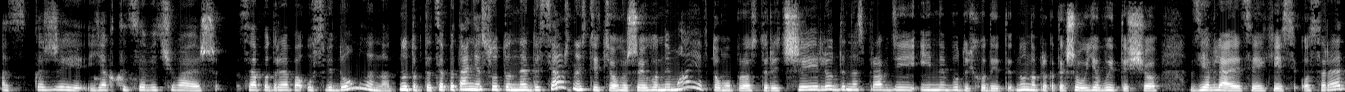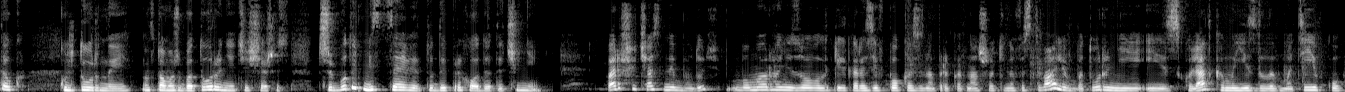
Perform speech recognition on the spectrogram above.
а скажи, як ти це відчуваєш? Ця потреба усвідомлена? Ну тобто, це питання суто недосяжності цього, що його немає в тому просторі, чи люди насправді і не будуть ходити? Ну, наприклад, якщо уявити, що з'являється якийсь осередок культурний, ну в тому ж Батурині чи ще щось, чи будуть місцеві туди приходити, чи ні? Перший час не будуть, бо ми організовували кілька разів покази, наприклад, нашого кінофестивалю в Батурині і з колядками їздили в Матіївку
